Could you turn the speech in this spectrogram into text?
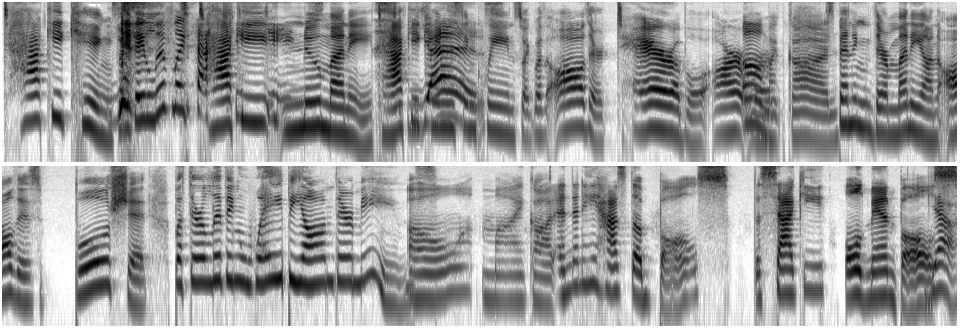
tacky kings. Like they live like tacky, kings. new money, tacky kings and queens, like with all their terrible artwork. Oh my god. Spending their money on all this bullshit, but they're living way beyond their means. Oh my god. And then he has the balls, the saggy old man balls, Yeah.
